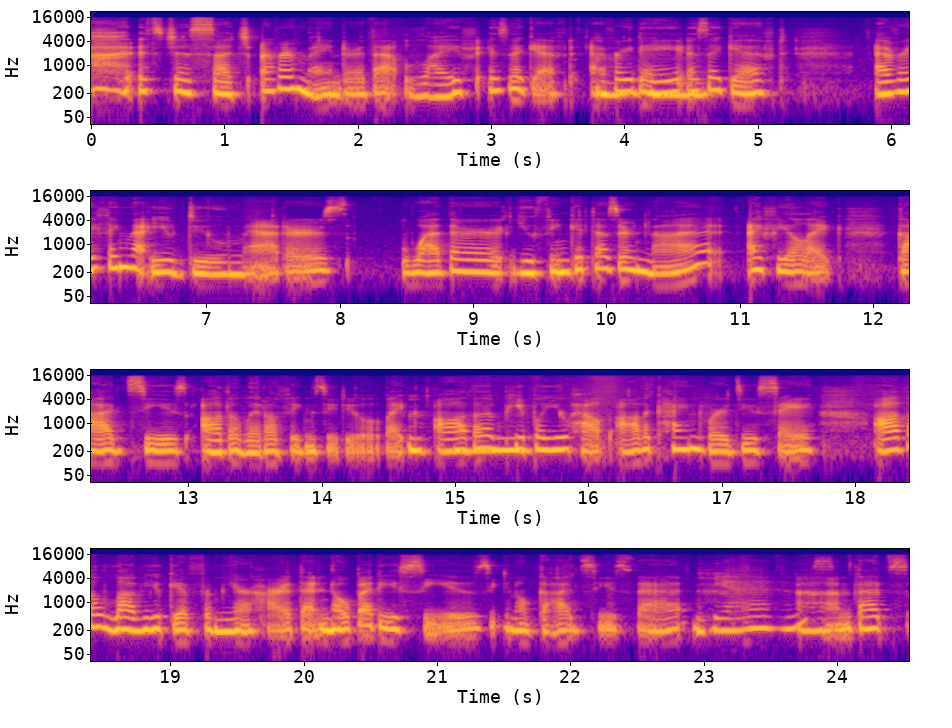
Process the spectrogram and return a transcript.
it's just such a reminder that life is a gift. Every day is mm-hmm. a gift. Everything that you do matters, whether you think it does or not. I feel like God sees all the little things you do, like all the mm-hmm. people you help, all the kind words you say, all the love you give from your heart that nobody sees. You know, God sees that Yes. um, that's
